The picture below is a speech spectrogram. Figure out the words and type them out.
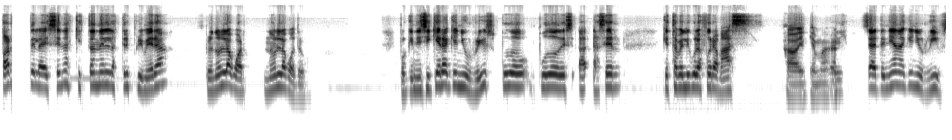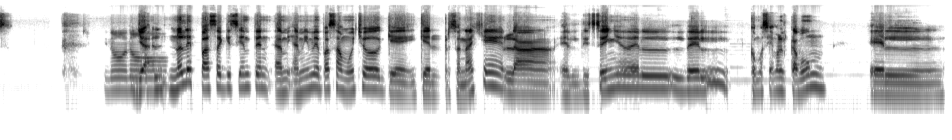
parte de las escenas que están en las tres primeras, pero no en la, no en la 4. Porque ni siquiera Kenny Reeves pudo, pudo hacer que esta película fuera más. Ay, qué mal. O sea, tenían a Kenny Reeves. No, no. Ya, ¿No les pasa que sienten? A mí, a mí me pasa mucho que, que el personaje, la, el diseño del, del. ¿Cómo se llama? El Kaboom. El.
